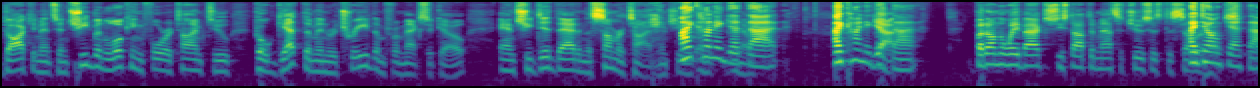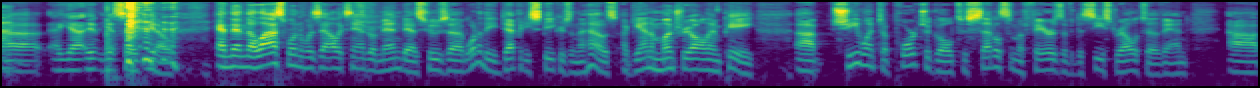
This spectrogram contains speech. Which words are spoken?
documents. And she'd been looking for a time to go get them and retrieve them from Mexico. And she did that in the summertime. When she, I kind of you get know, that. I kind of get Yeah. that. But on the way back, she stopped in Massachusetts to sell. I don't house. get that. Uh, yeah, yes, so, you know. and then the last one was Alexandra Mendès, who's uh, one of the deputy speakers in the House, again a Montreal MP. Uh, she went to Portugal to settle some affairs of a deceased relative, and uh,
